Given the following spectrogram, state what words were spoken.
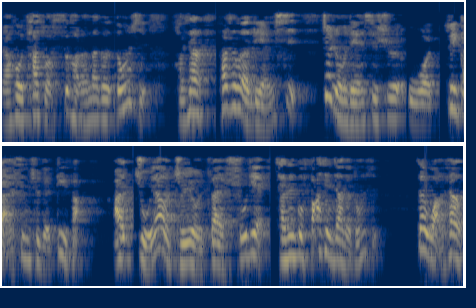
然后他所思考的那个东西，好像发生了联系。这种联系是我最感兴趣的地方，而主要只有在书店才能够发现这样的东西。在网上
